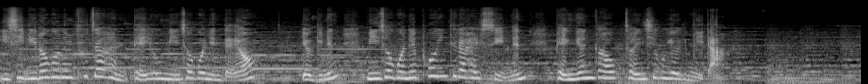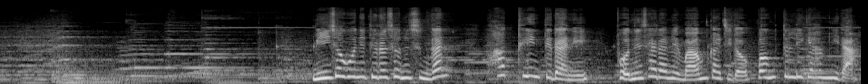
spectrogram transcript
21억 원을 투자한 대형 민속원인데요. 여기는 민속원의 포인트라 할 수 있는 백년 가옥 전시구역입니다. 민속원에 들어서는 순간 확 트인 듯하니 보는 사람의 마음까지도 뻥 뚫리게 합니다.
